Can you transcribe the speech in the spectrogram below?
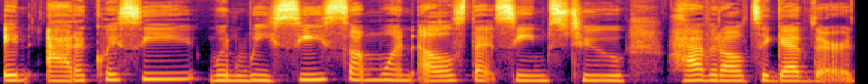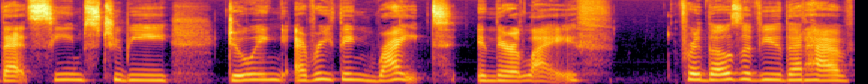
inadequacy when we see someone else that seems to have it all together, that seems to be doing everything right in their life. For those of you that have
